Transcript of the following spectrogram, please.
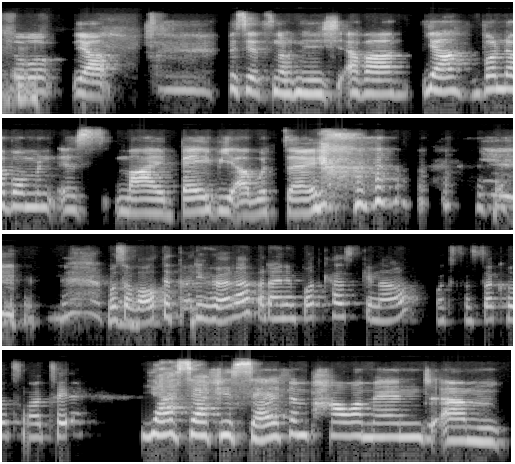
so, ja, bis jetzt noch nicht. Aber ja, Wonder Woman is my baby, I would say. Was erwartet da die Hörer bei deinem Podcast genau? Magst du uns da kurz noch erzählen? Ja, sehr viel Self-Empowerment. Ähm,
